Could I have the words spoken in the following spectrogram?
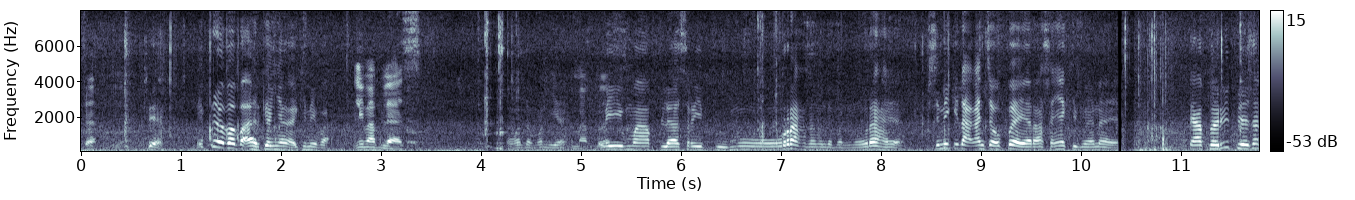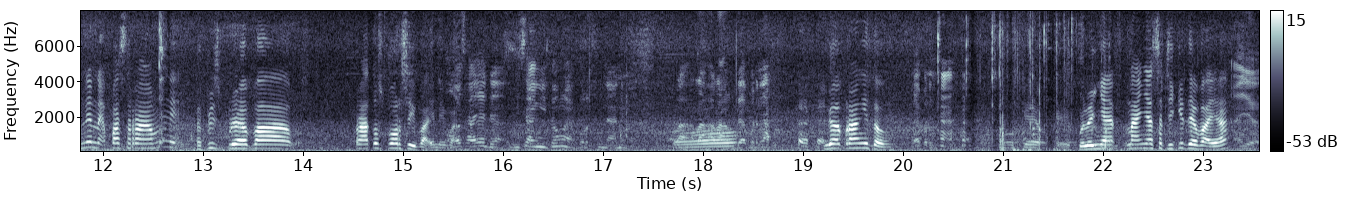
Sudah. Sudah. Ini berapa Pak harganya kayak gini Pak? 15. Teman-teman ya. 15. 15.000 murah teman-teman murah ya sini kita akan coba ya rasanya gimana ya tiap hari biasanya nek pas rame habis berapa ratus porsi pak ini pak saya tidak bisa ngitung lah porsinya nih. Oh. Tidak pernah. nggak perang itu Tidak pernah. Oke oke boleh nya- nanya sedikit ya pak ya Ayo.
